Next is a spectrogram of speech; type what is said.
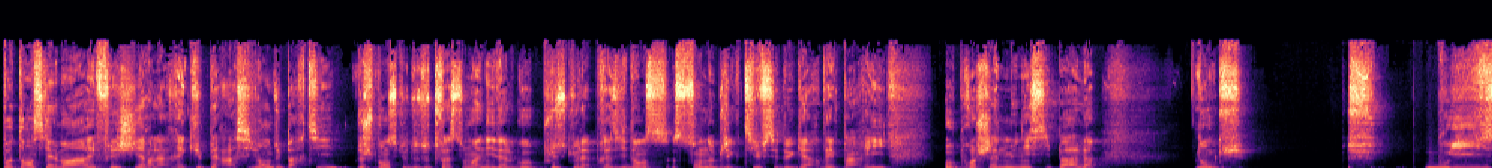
potentiellement à réfléchir à la récupération du parti. Je pense que de toute façon, Anne Hidalgo, plus que la présidence, son objectif, c'est de garder Paris aux prochaines municipales. Donc, oui,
